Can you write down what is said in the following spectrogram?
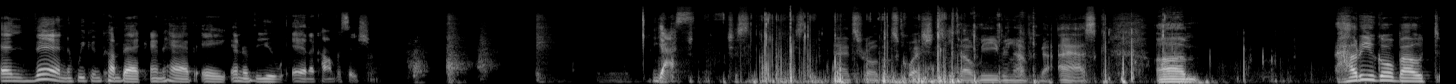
And then we can come back and have a interview and a conversation. Yes. just, just answer all those questions without me even having to ask. Um, how do you go about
